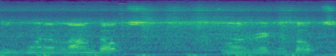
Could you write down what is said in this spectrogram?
Need one of the long bolts, one of the regular bolts.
